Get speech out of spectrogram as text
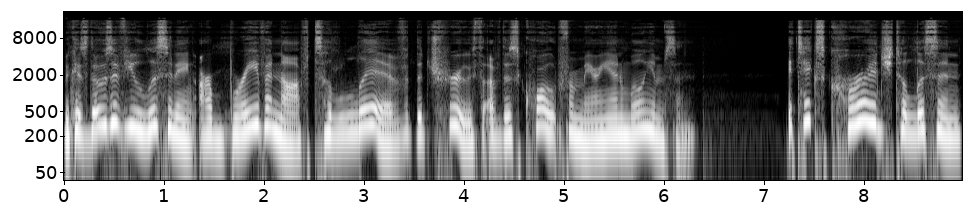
because those of you listening are brave enough to live the truth of this quote from Marianne Williamson. It takes courage to listen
